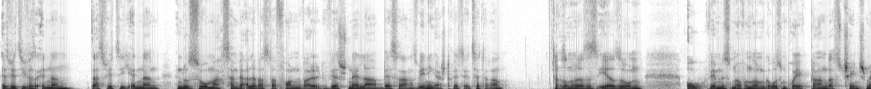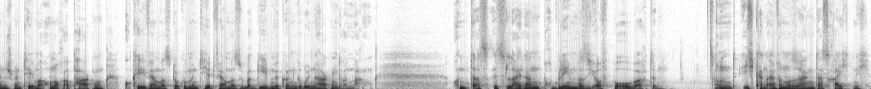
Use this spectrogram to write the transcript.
es wird sich was ändern, das wird sich ändern. Wenn du es so machst, haben wir alle was davon, weil du wirst schneller, besser, hast weniger Stress etc. Sondern das ist eher so ein, oh, wir müssen auf unserem großen Projektplan das Change Management Thema auch noch abhaken. Okay, wir haben was dokumentiert, wir haben was übergeben, wir können einen grünen Haken dran machen. Und das ist leider ein Problem, was ich oft beobachte. Und ich kann einfach nur sagen, das reicht nicht.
